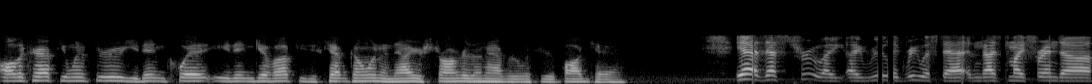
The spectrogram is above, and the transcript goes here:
all the crap you went through, you didn't quit, you didn't give up, you just kept going, and now you're stronger than ever with your podcast. Yeah, that's true. I I really agree with that, and as my friend uh,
